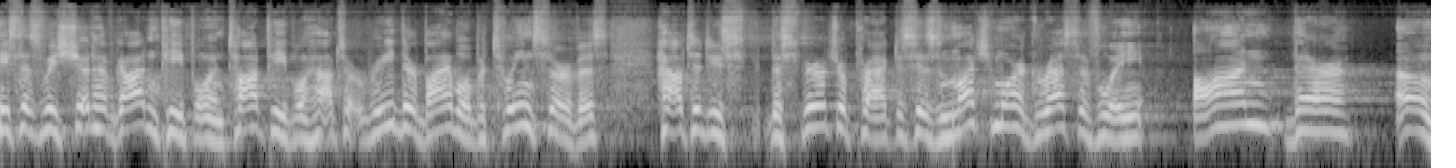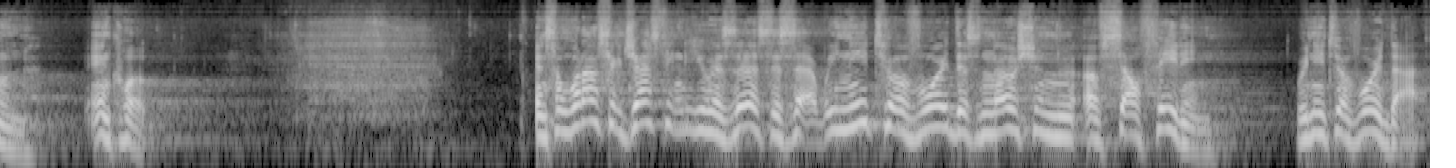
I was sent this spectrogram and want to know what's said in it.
He says we should have gotten people and taught people how to read their Bible between service, how to do the spiritual practices much more aggressively on their own, end quote. And so what I'm suggesting to you is this, is that we need to avoid this notion of self-feeding. We need to avoid that.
